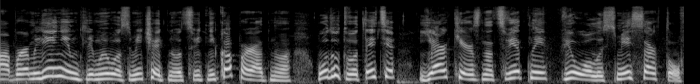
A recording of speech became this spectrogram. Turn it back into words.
А обрамлением для моего замечательного цветника парадного будут вот эти яркие разноцветные виолы, смесь сортов.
